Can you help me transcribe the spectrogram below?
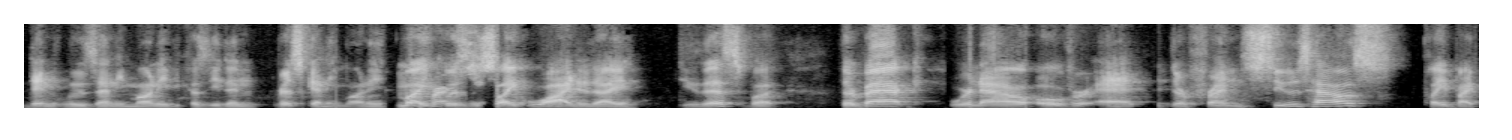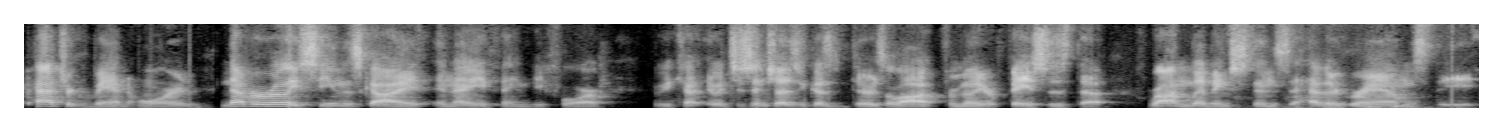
didn't lose any money because he didn't risk any money. Mike was just like, why did I do this? But they're back. We're now over at their friend Sue's house, played by Patrick Van Horn. Never really seen this guy in anything before, because, which is interesting because there's a lot of familiar faces the Ron Livingstons, the Heather Grahams, the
